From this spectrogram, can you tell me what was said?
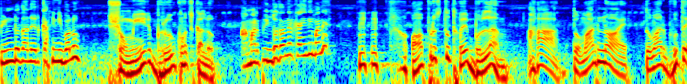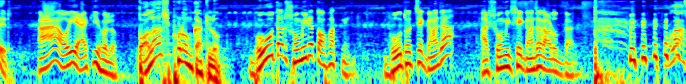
পিণ্ডদানের কাহিনী বলো। সমীর ভ্রু কোঁচকালো। আমার পিণ্ডদানের কাহিনী মানে? অপ্রস্তুত হয়ে বললাম আহা তোমার নয় তোমার ভূতের। হ্যাঁ ওই একই হলো। পলাশ ফোড়ন কাটলো। ভূত আর সমীরে তফাৎ নেই। ভূত হচ্ছে গাঁজা আর সমীর সেই গাঁজার আড়তদার। পলাশ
